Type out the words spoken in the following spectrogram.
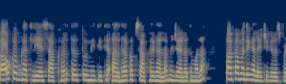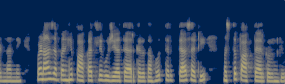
पाव कप घातली आहे साखर तर तुम्ही तिथे अर्धा कप साखर घाला म्हणजे याला तुम्हाला पाकामध्ये घालायची गरज पडणार नाही. पण आज आपण हे पाकातले गुजिया तयार करत आहोत तर त्यासाठी मस्त पाक तयार करून घेऊ.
